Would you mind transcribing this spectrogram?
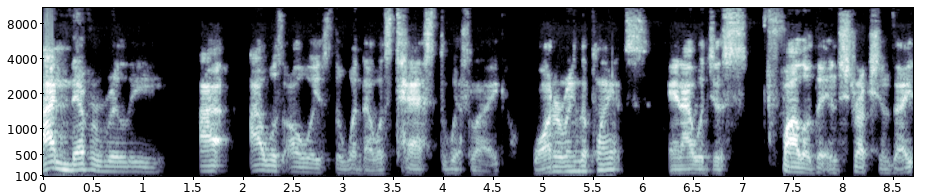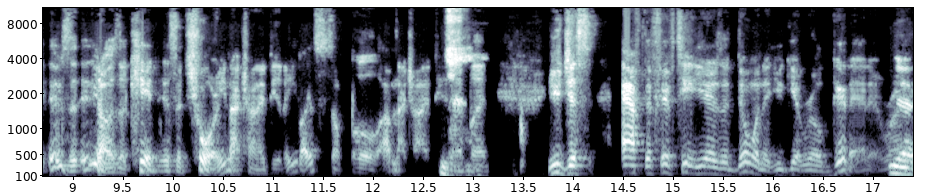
I never really, I I was always the one that was tasked with like watering the plants, and I would just follow the instructions. I, it was, a, you know, as a kid, it's a chore. You're not trying to do that. You're like, this is a bull. I'm not trying to do that. but you just, after 15 years of doing it, you get real good at it, right?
